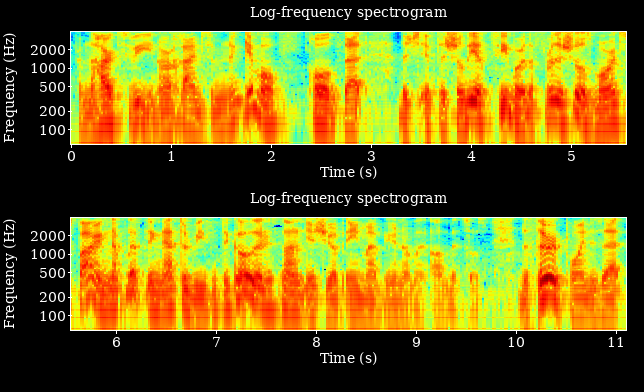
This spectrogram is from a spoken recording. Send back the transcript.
from the Har Tzvi in Orach Chaim Siman Gimel holds that the, if the Shaliach Tzibur, the further shul, is more inspiring and uplifting, that's a reason to go there, and it's not an issue of Ein Mavir al Mitzvos. The third point is that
